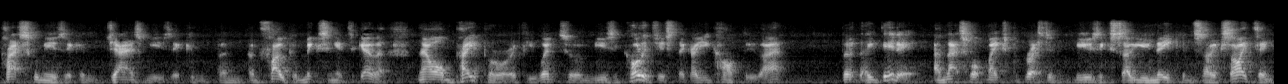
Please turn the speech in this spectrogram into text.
classical music and jazz music and, and, and folk and mixing it together. Now, on paper, or if you went to a musicologist, they go, you can't do that. But they did it, and that's what makes progressive music so unique and so exciting,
